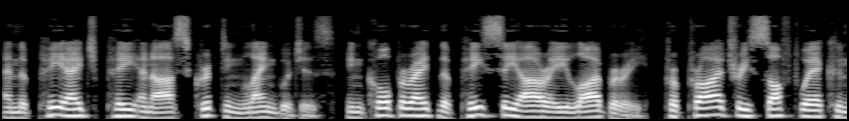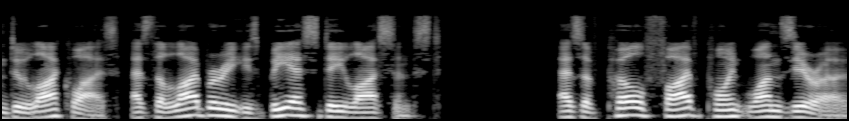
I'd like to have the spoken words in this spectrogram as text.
and the PHP and R scripting languages, incorporate the PCRE library. Proprietary software can do likewise, as the library is BSD licensed. As of Perl 5.10,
